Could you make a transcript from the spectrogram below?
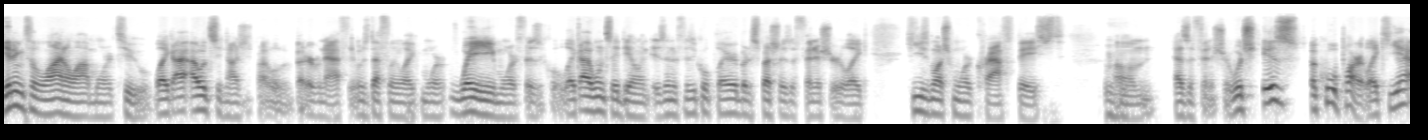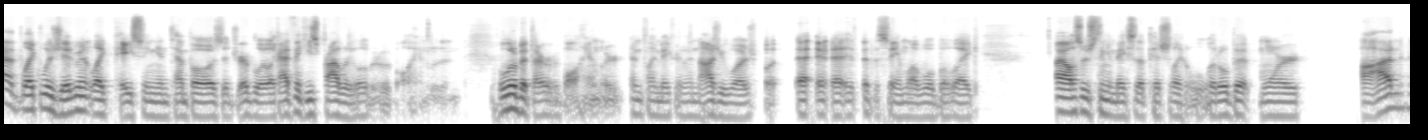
getting to the line a lot more too. Like I, I would say Naji's probably a little bit better of an athlete. It was definitely like more, way more physical. Like I wouldn't say Dalen isn't a physical player, but especially as a finisher, like he's much more craft based Mhm. um as a finisher which is a cool part like he had like legitimate like pacing and tempo as a dribbler like i think he's probably a little bit of a ball handler than a little bit better of a ball handler and playmaker than Najee was but at, at, at the same level but like i also just think it makes the pitch like a little bit more odd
